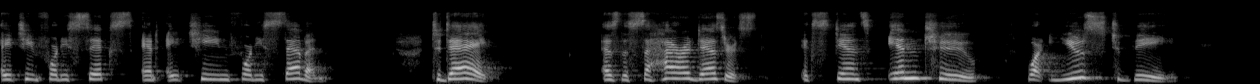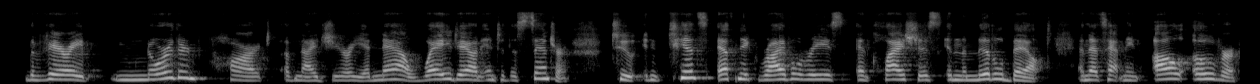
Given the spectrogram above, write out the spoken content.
1846 and 1847. Today, as the Sahara deserts extends into what used to be the very northern part of Nigeria, now way down into the center, to intense ethnic rivalries and clashes in the middle belt. And that's happening all over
